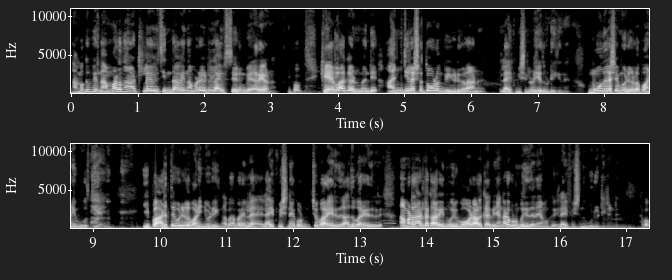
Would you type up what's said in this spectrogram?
നമുക്ക് നമ്മുടെ നാട്ടിലെ ഒരു ചിന്താഗതി നമ്മുടെ വീട്ടിലെ ലൈഫ് സ്റ്റൈലും വേറെയാണ്. ഇപ്പം കേരള ഗവൺമെന്റ് അഞ്ച് ലക്ഷത്തോളം വീടുകളാണ് ലൈഫ് മിഷനിലൂടെ ചെയ്തുകൊണ്ടിരിക്കുന്നത്. മൂന്ന് ലക്ഷം വീടുകളുടെ പണി പൂർത്തിയായി. ഇപ്പോൾ അടുത്ത വീടുകൾ പണിഞ്ഞുകൊണ്ടിരിക്കുന്നത് അപ്പോൾ ഞാൻ ലൈഫ് മിഷനെ കുറിച്ച് പറയരുത് അത് പറയരുത്. നമ്മുടെ നാട്ടിലൊക്കെ അറിയുന്ന ഒരുപാട് ആൾക്കാർക്ക് ഞങ്ങളുടെ കുടുംബത്തിൽ തന്നെ നമുക്ക് ലൈഫ് മിഷൻ വീട് കിട്ടിയിട്ടുണ്ട്. അപ്പോൾ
